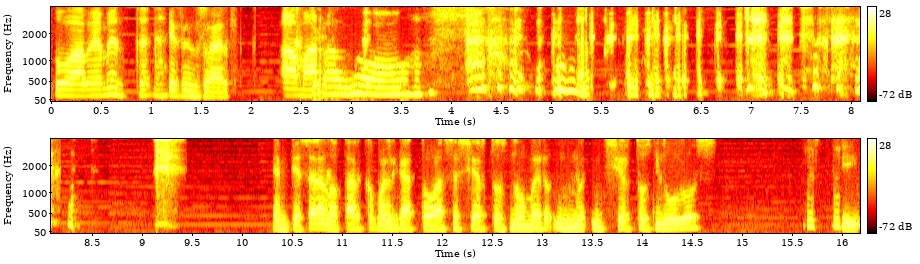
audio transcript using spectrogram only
Suavemente. Qué sensual. Amarrado. Empiezan a notar cómo el gato hace ciertos números, ciertos nudos y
